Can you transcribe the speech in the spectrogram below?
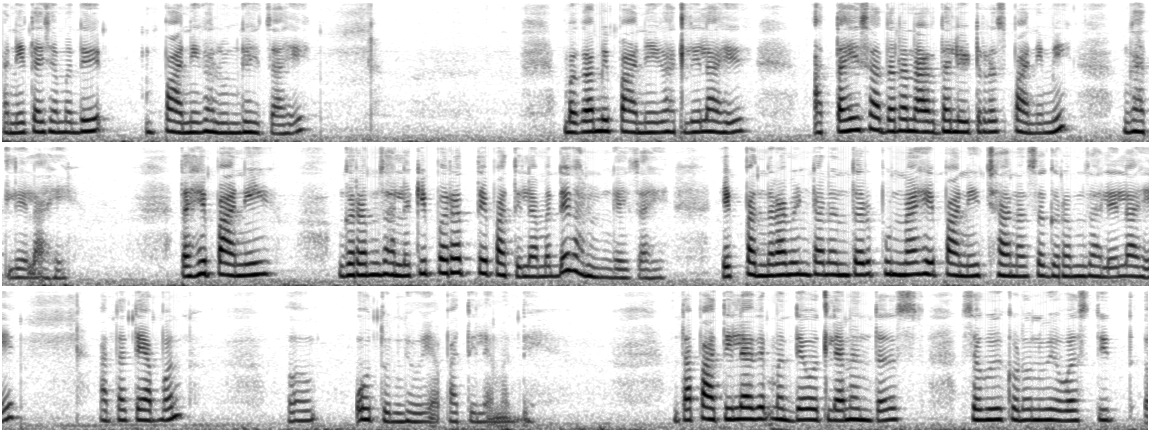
आणि त्याच्यामध्ये पाणी घालून घ्यायचं आहे. बघा मी पाणी घातलेलं आहे. आत्ताही साधारण अर्धा लिटरच पाणी मी घातलेलं आहे. तर हे पाणी गरम झालं की परत ते पातेल्यामध्ये घालून घ्यायचं आहे. एक पंधरा मिनटानंतर पुन्हा हे पाणी छान असं गरम झालेलं आहे. आता ते आपण ओतून घेऊया पातेल्यामध्ये. आता पातेल्यामध्ये ओतल्यानंतर सगळीकडून व्यवस्थित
